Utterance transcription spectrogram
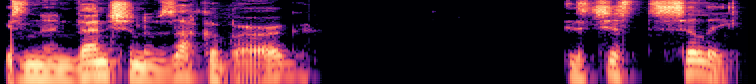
is an invention of Zuckerberg is just silly.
